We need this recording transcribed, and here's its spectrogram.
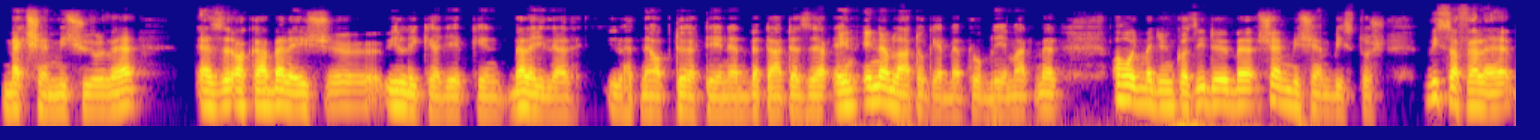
megsemmisülve, ez akár bele is illik egyébként, beleillhetne a történetbe, tehát ezzel én, én nem látok ebbe problémát, mert ahogy megyünk az időbe, semmi sem biztos. Visszafele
